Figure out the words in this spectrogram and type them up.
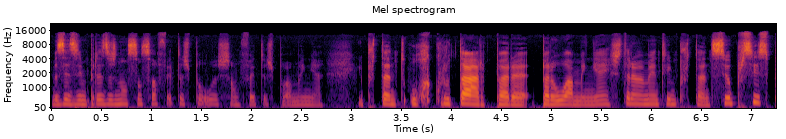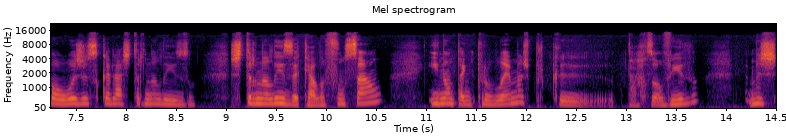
mas as empresas não são só feitas para hoje, são feitas para o amanhã. E, portanto, o recrutar para, para o amanhã é extremamente importante. Se eu preciso para o hoje, eu se calhar externalizo. Externalizo aquela função e não tenho problemas porque está resolvido, mas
